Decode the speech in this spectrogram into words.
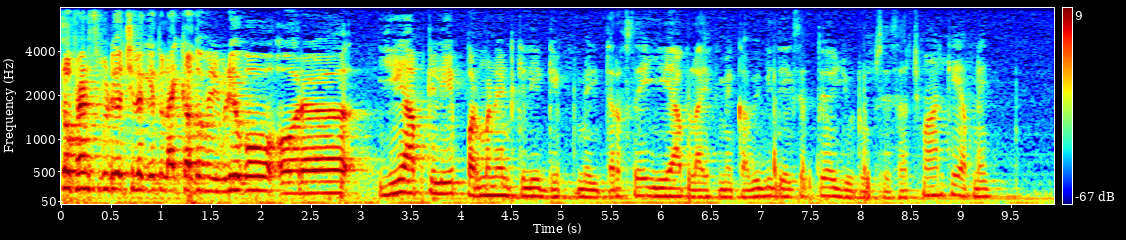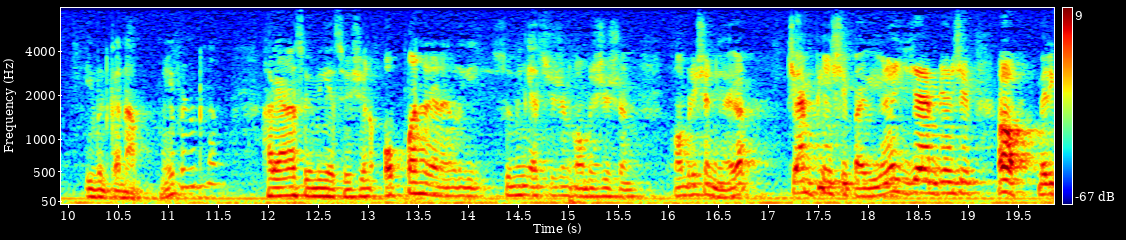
तो फ्रेंड्स वीडियो अच्छी लगी तो लाइक कर दो मेरी वीडियो को और ये आपके लिए परमानेंट के लिए गिफ्ट मेरी तरफ़ से। ये आप लाइफ में कभी भी देख सकते हो यूट्यूब से सर्च मार के अपने इवेंट का नाम। मेरे इवेंट का नाम? Haryana swimming association open Haryana swimming association competition competition नहीं आएगा। चैंपियनशिप आएगी यू नो चैंपियनशिप ओ मेरी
